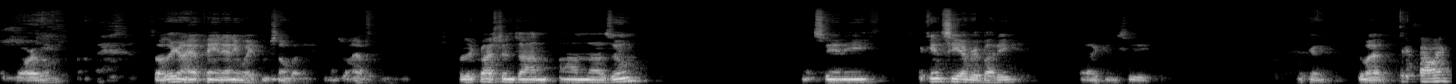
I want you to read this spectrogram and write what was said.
Ignore them. So they're going to have pain anyway from somebody. So have further questions on on uh, Zoom? I don't see any. I can't see everybody, but I can see. Okay, go ahead. Dick Bowing?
